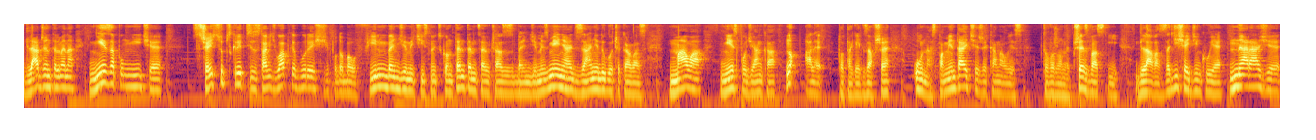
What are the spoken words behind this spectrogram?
dla Gentlemana. Nie zapomnijcie strzelić subskrypcji, zostawić łapkę w górę, jeśli się podobał film. Będziemy cisnąć z kontentem cały czas, będziemy zmieniać. Za niedługo czeka Was mała niespodzianka, no ale to tak jak zawsze u nas. Pamiętajcie, że kanał jest tworzony przez Was i dla Was. Za dzisiaj dziękuję. Na razie,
